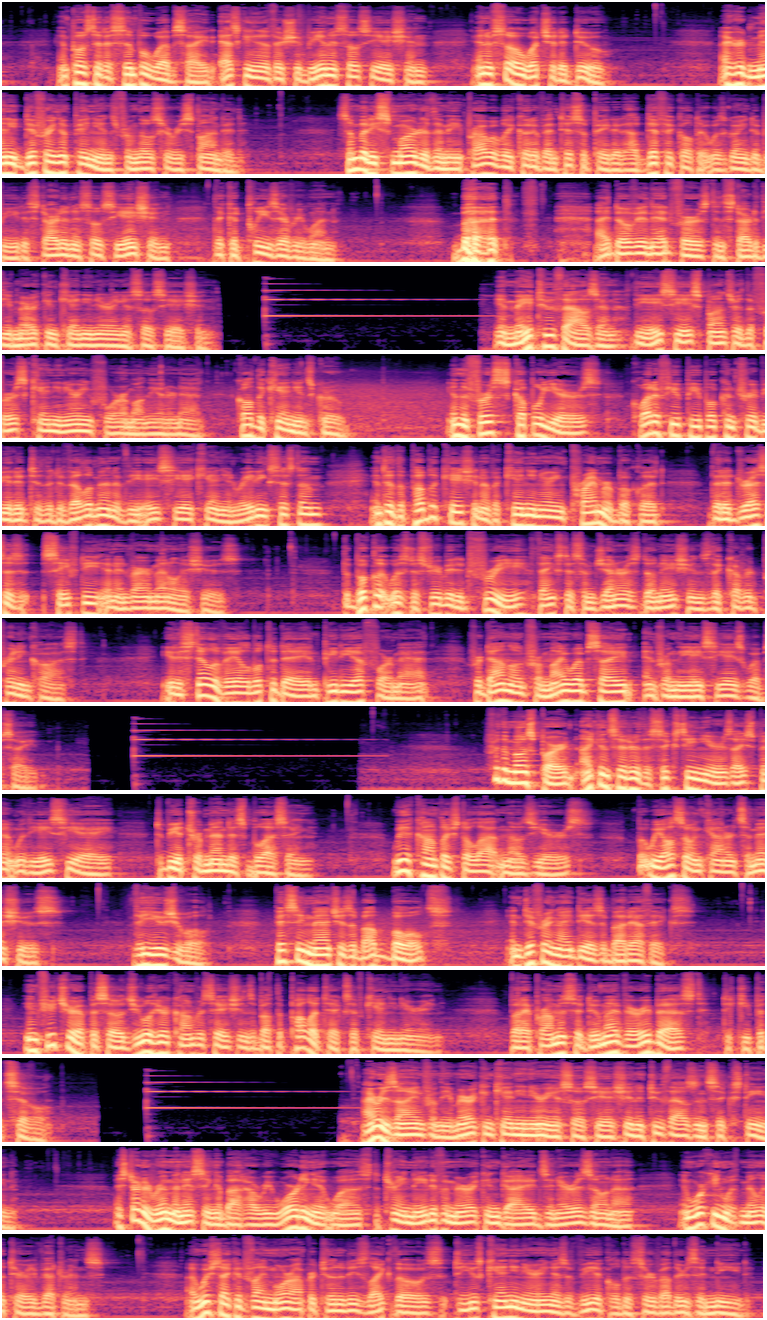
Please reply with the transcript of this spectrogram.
and posted a simple website asking if there should be an association, and if so, what should it do. I heard many differing opinions from those who responded. Somebody smarter than me probably could have anticipated how difficult it was going to be to start an association that could please everyone. But I dove in headfirst and started the American Canyoneering Association. In May 2000, the ACA sponsored the first canyoneering forum on the internet, called the Canyons Group. In the first couple years, quite a few people contributed to the development of the ACA Canyon rating system and to the publication of a canyoneering primer booklet that addresses safety and environmental issues. The booklet was distributed free thanks to some generous donations that covered printing cost. It is still available today in PDF format for download from my website and from the ACA's website. For the most part, I consider the 16 years I spent with the ACA to be a tremendous blessing. We accomplished a lot in those years, but we also encountered some issues. The usual pissing matches about bolts and differing ideas about ethics. In future episodes, you will hear conversations about the politics of canyoneering, but I promise to do my very best to keep it civil. I resigned from the American Canyoneering Association in 2016. I started reminiscing about how rewarding it was to train Native American guides in Arizona and working with military veterans. I wished I could find more opportunities like those to use canyoneering as a vehicle to serve others in need.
